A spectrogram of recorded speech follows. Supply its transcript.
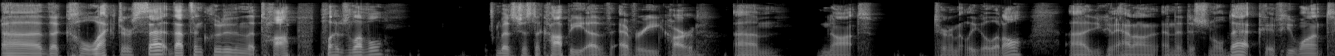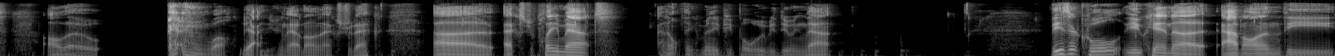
uh, the collector set that's included in the top pledge level, but it's just a copy of every card, um, not tournament legal at all. Uh, you can add on an additional deck if you want, although well, yeah, you can add on an extra deck. Uh, extra playmat. I don't think many people will be doing that. These are cool. You can uh, add on the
